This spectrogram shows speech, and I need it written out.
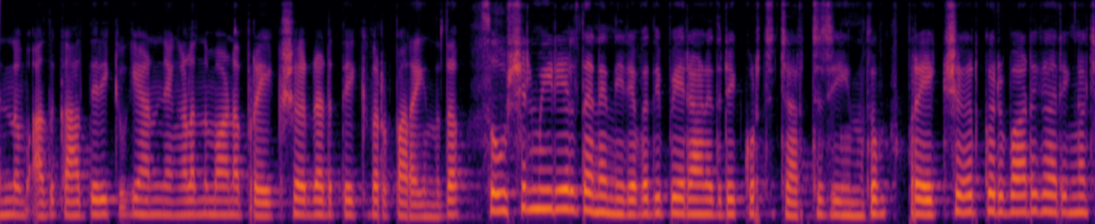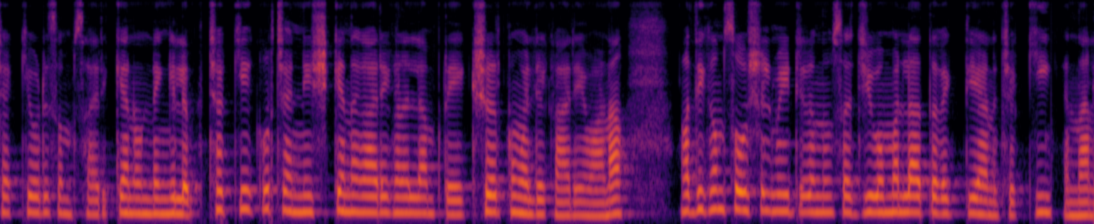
എന്നും അത് കാത്തിരിക്കുകയാണ് ഞങ്ങളെന്നുമാണ് പ്രേക്ഷകരുടെ അടുത്തേക്ക് ഇവർ പറയുന്നത്. സോഷ്യൽ മീഡിയയിൽ തന്നെ നിരവധി പേരാണ് ഇതിനെക്കുറിച്ച് ചർച്ച ചെയ്യുന്നതും. പ്രേക്ഷകർക്ക് ഒരുപാട് കാര്യങ്ങൾ ചക്കിയോട് സംസാരിക്കാനുണ്ടെങ്കിലും ചക്കിയെക്കുറിച്ച് അന്വേഷിക്കുന്ന കാര്യങ്ങളെല്ലാം പ്രേക്ഷകർക്കും വലിയ കാര്യമാണ്. അധികം സോഷ്യൽ മീഡിയയിലൊന്നും സജീവമല്ലാത്ത വ്യക്തിയാണ് ചക്കി. എന്നാൽ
